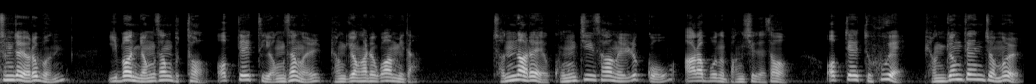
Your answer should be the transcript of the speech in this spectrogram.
시청자 여러분 이번 영상부터 업데이트 영상을 변경하려고 합니다. 전날에 공지사항을 읽고 알아보는 방식에서 업데이트 후에 변경된 점을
